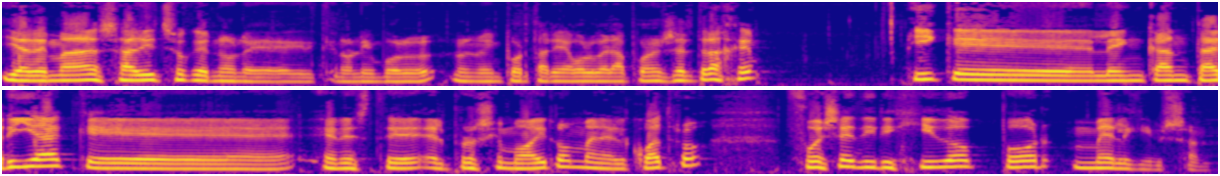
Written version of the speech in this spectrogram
y además ha dicho que no le, que no le, no le importaría volver a ponerse el traje y que le encantaría que en este el próximo Iron Man el 4 fuese dirigido por Mel Gibson.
